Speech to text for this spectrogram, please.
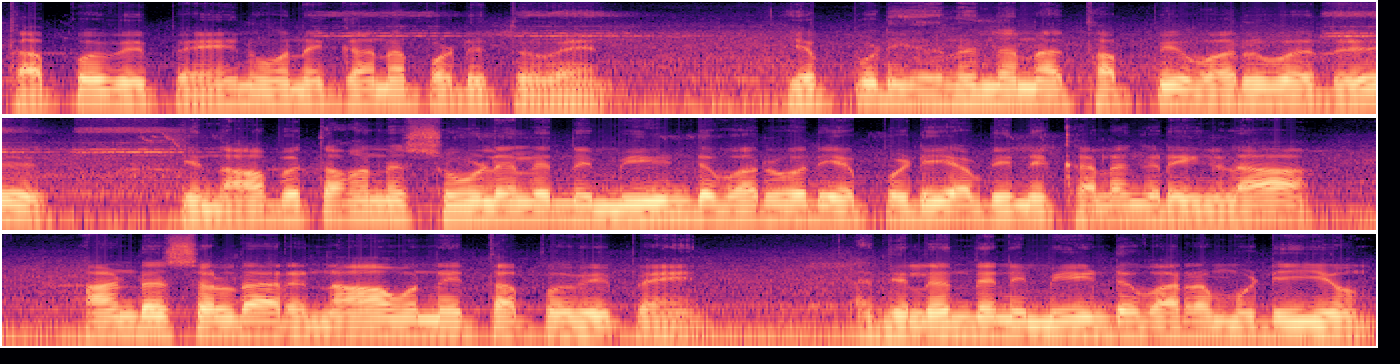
தப்பு வைப்பேன் உன்னை கனப்படுத்துவேன். எப்படி இதிலிருந்து நான் தப்பி வருவது? இந்த ஆபத்தான சூழலேருந்து மீண்டு வருவது எப்படி அப்படின்னு கலங்குறீங்களா? ஆண்டவர் சொல்கிறாரு நான் உன்னை தப்பு வைப்பேன் அதிலிருந்து நீ மீண்டு வர முடியும்.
